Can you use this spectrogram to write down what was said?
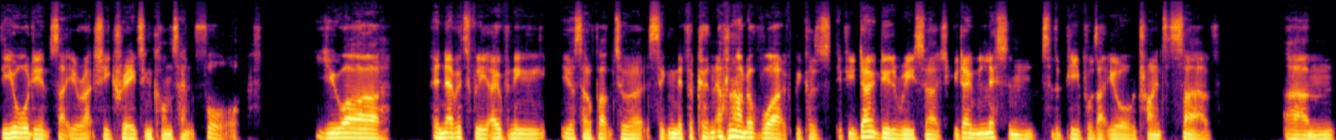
the audience that you're actually creating content for, you are inevitably opening yourself up to a significant amount of work because if you don't do the research, if you don't listen to the people that you're trying to serve, um,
